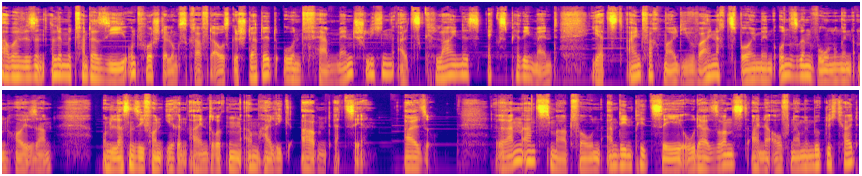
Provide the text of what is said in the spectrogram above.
aber wir sind alle mit Fantasie und Vorstellungskraft ausgestattet und vermenschlichen als kleines Experiment jetzt einfach mal die Weihnachtsbäume in unseren Wohnungen und Häusern und lassen sie von ihren Eindrücken am Heiligabend erzählen. Also, ran ans Smartphone, an den PC oder sonst eine Aufnahmemöglichkeit,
